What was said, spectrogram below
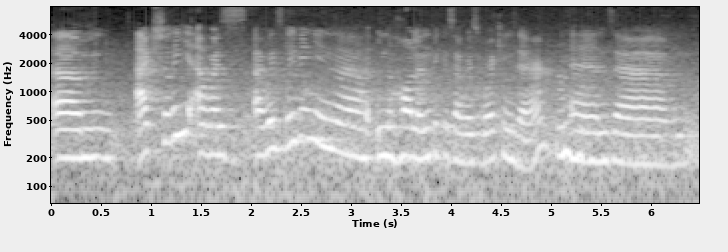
um, actually, I was I was living in uh, in Holland because I was working there, and um,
